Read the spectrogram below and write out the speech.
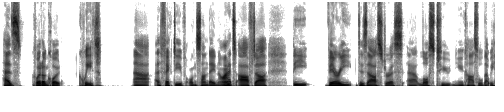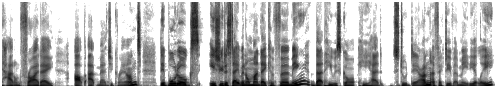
has quote unquote quit, uh, effective on Sunday night after the very disastrous uh, loss to Newcastle that we had on Friday up at Magic Round. The Bulldogs issued a statement on Monday confirming that he was gone. He had stood down, effective immediately.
